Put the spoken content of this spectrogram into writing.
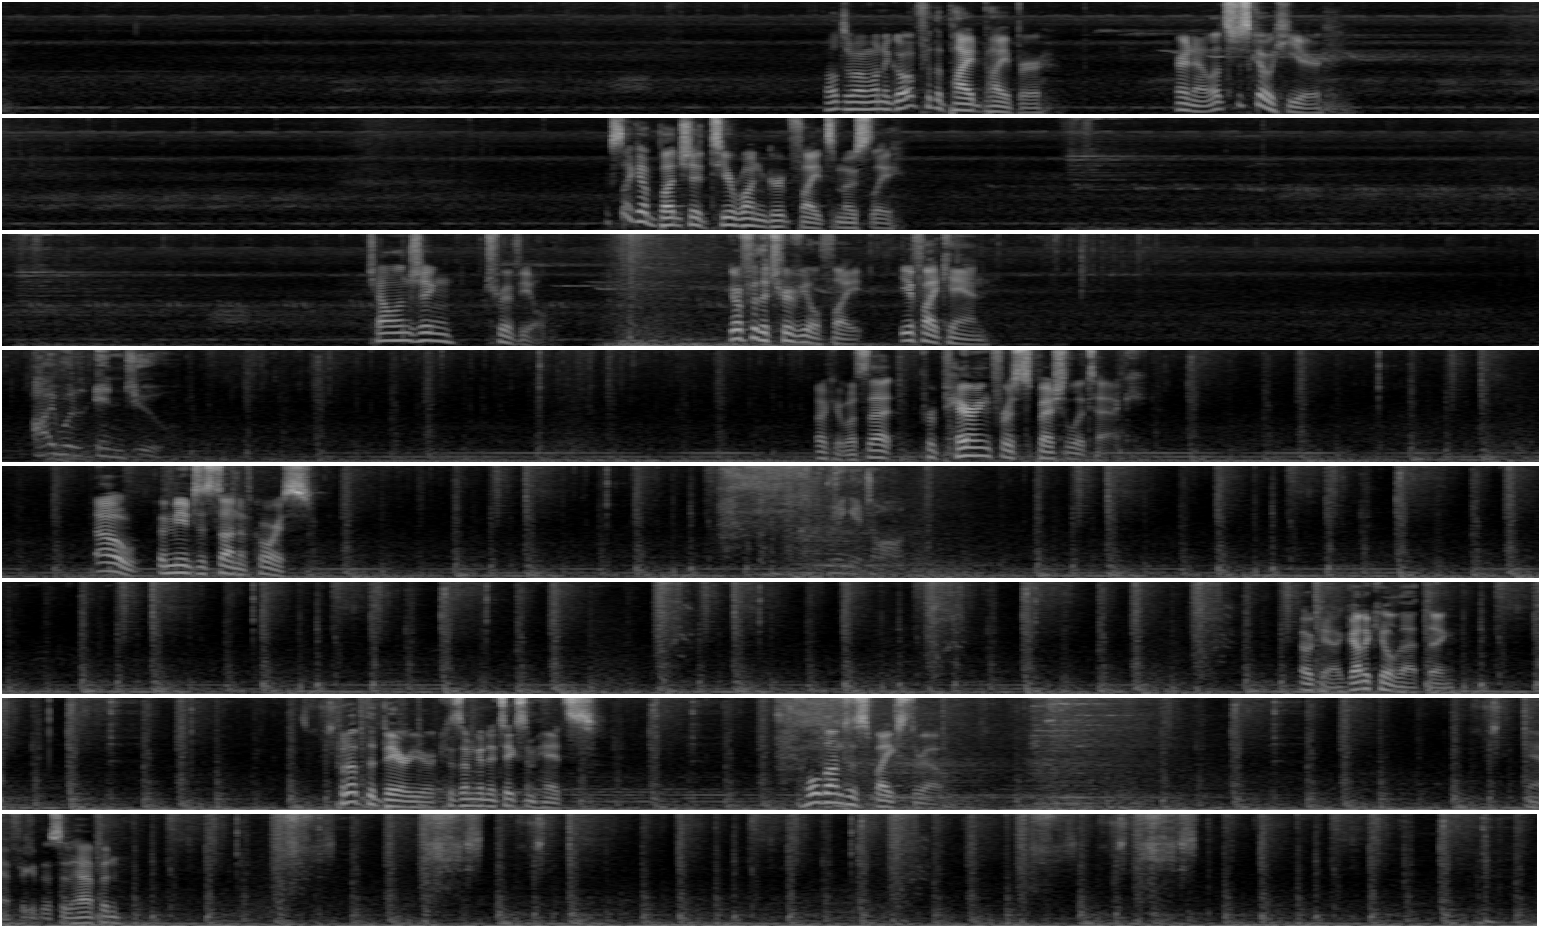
Well, do I want to go up for the Pied Piper? Or now, let's just go here. Looks like a bunch of tier 1 group fights, mostly. Challenging, trivial. Go for the trivial fight, if I can. I will end you. Okay, what's that? Preparing for a special attack. Oh, immune to stun, of course. Bring it on. Okay, I gotta kill that thing. Put up the barrier, because I'm gonna take some hits. Hold on to Spike's throw. Yeah, I figured this would happen.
